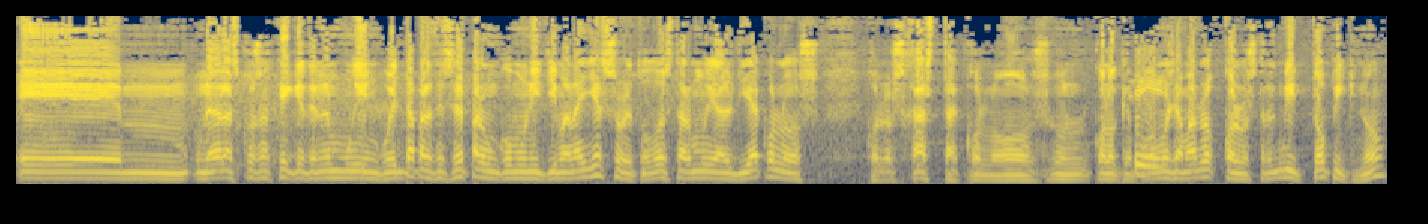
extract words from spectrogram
Eh, una de las cosas que hay que tener muy en cuenta parece ser para un community manager, sobre todo estar muy al día con los con los hashtags, con los con, con lo que Sí. podemos llamarlo con los trending topic, ¿no?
